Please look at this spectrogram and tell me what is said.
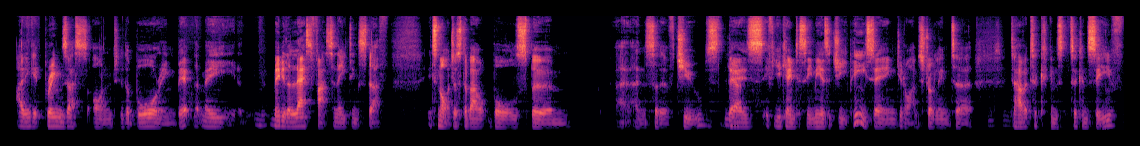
I think it brings us on to the boring bit that may maybe the less fascinating stuff. It's not just about balls, sperm, and sort of tubes. There's if you came to see me as a GP saying, you know, I'm struggling to to have it to con- to conceive.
